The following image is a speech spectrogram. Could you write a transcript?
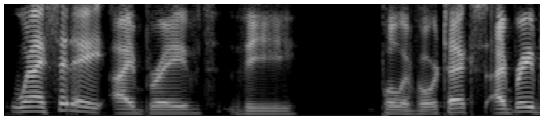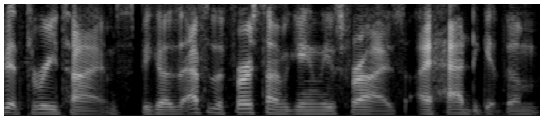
when I said I, I braved the polar vortex, I braved it three times because after the first time of getting these fries, I had to get them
